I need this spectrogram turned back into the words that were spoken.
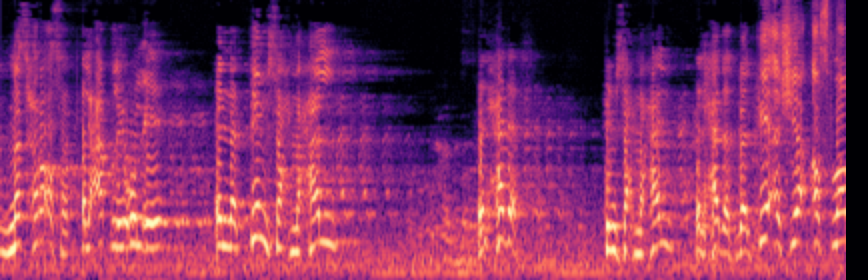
بمسح رأسك. العقل يقول إيه؟ إنك تمسح محل الحدث. تمسح محل الحدث بل في أشياء أصلا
